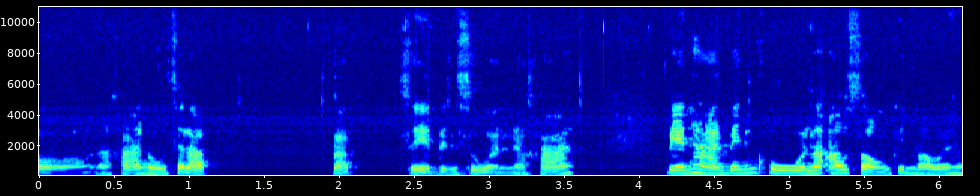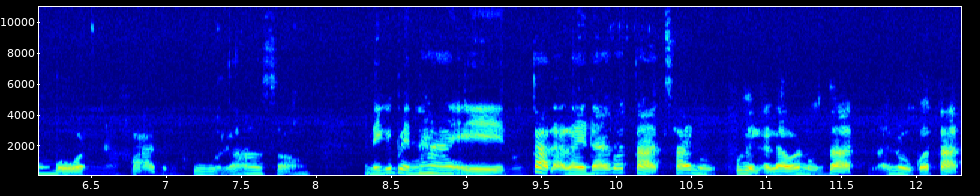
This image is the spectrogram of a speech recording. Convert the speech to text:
2นะคะ หนูสลับปรับเศษเป็นส่วนนะคะ เปลี่ยนหารเป็นคูณแล้วเอา 2 ขึ้นมาไว้ข้างบนนะคะ เป็นคูณแล้วเอา 2 อันนี้ก็เป็น 5a หนูตัดอะไรได้ก็ตัด ใช่ หนูเห็นแล้วแหละว่าหนูตัด แล้วหนูก็ตัด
